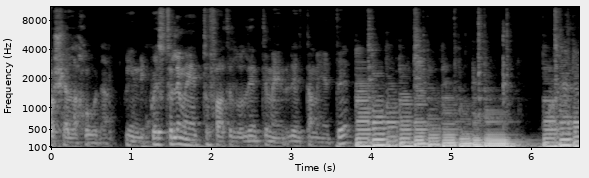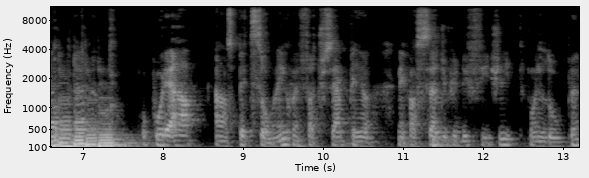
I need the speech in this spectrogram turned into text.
poi c'è la coda, quindi questo elemento fatelo lentamente, oppure a, a spezzoni, come faccio sempre io nei passaggi più difficili, tipo in loop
